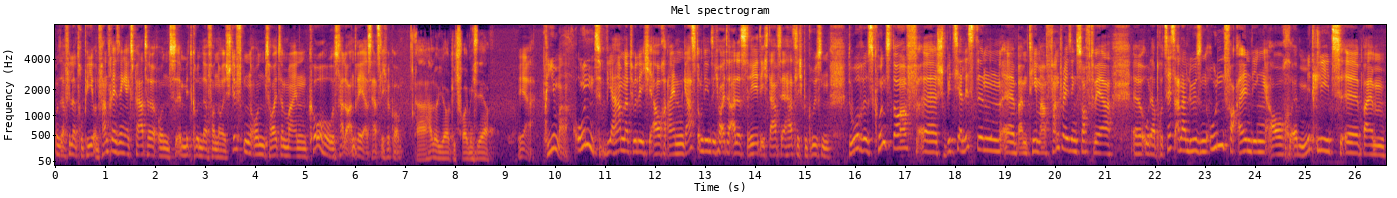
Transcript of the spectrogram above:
unser Philanthropie- und Fundraising-Experte und Mitgründer von Neues Stiften. Und heute mein Co-Host. Hallo Andreas, herzlich willkommen. Ah, hallo Jörg, ich freue mich sehr. Ja, prima. Und wir haben natürlich auch einen Gast, um den sich heute alles dreht. Ich darf sehr herzlich begrüßen Doris Kunstdorf, äh, Spezialistin äh, beim Thema Fundraising-Software äh, oder Prozessanalysen und vor allen Dingen auch äh, Mitglied äh, beim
